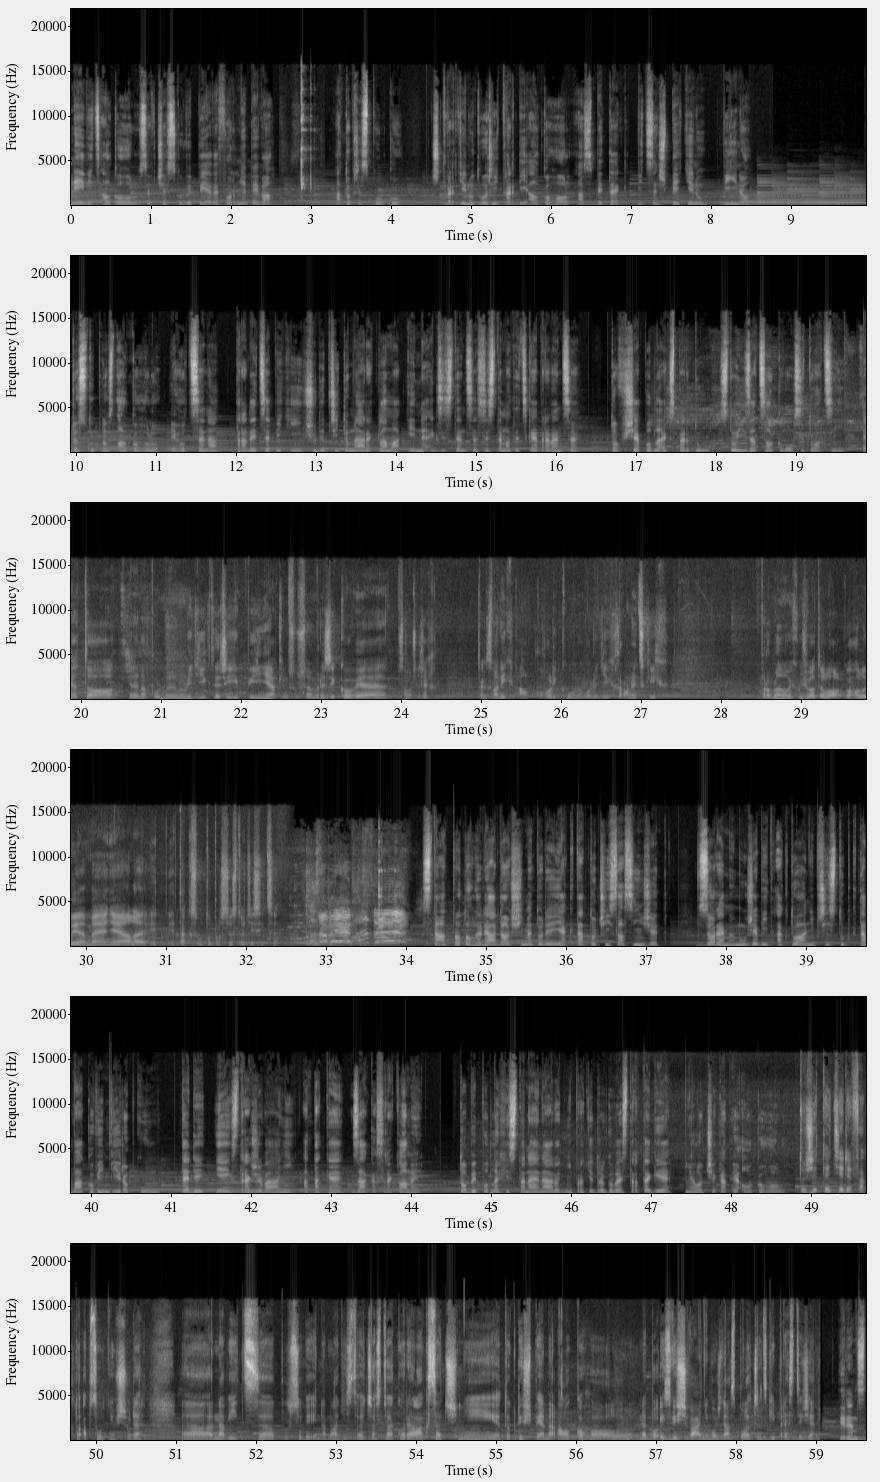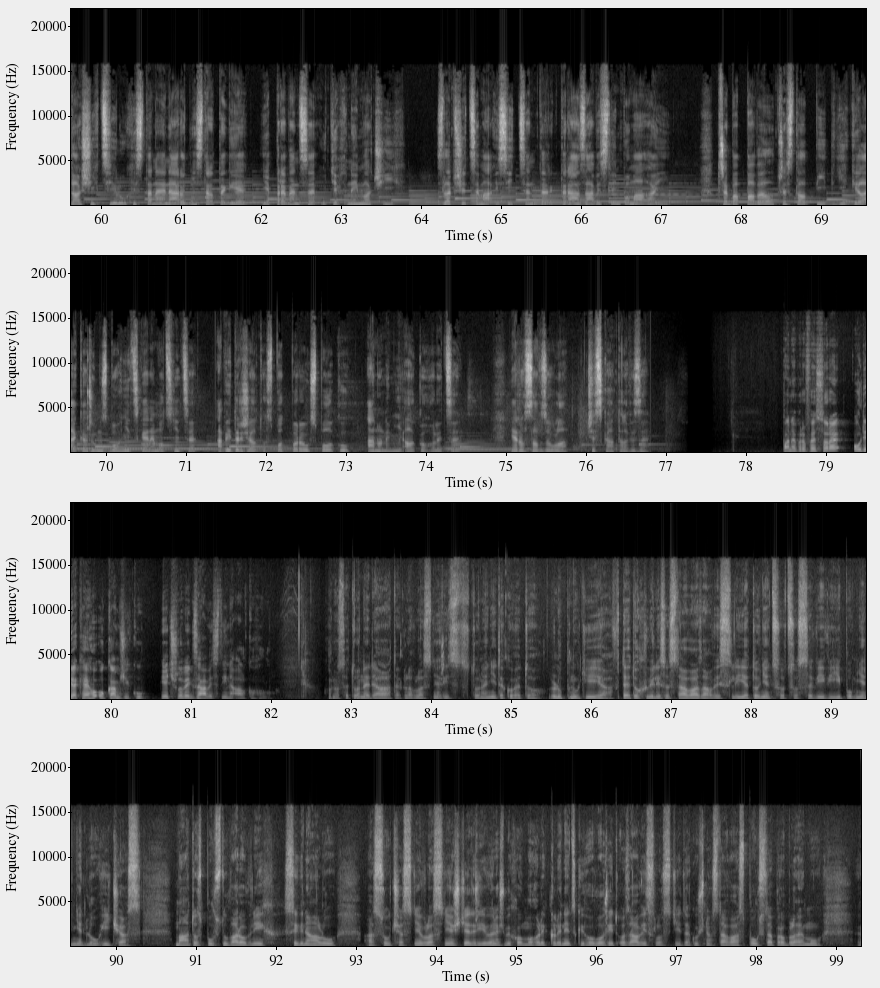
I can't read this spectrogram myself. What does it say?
Nejvíc alkoholu se v Česku vypije ve formě piva. A to přes půlku. Čtvrtinu tvoří tvrdý alkohol a zbytek, víc než pětinu, víno. Dostupnost alkoholu, jeho cena, tradice pití, všudy přítomná reklama i neexistence systematické prevence. To vše podle expertů stojí za celkovou situací. Je to 1,5 milionu lidí, kteří pijí nějakým způsobem rizikově, samozřejmě těch takzvaných alkoholiků nebo lidí chronických problémových uživatelů alkoholu je méně, ale i, i tak jsou to prostě 100 tisíce. Stát proto hledá další metody, jak tato čísla snížit. Vzorem může být aktuální přístup k tabákovým výrobkům, tedy jejich zdražování a také zákaz reklamy. To by podle chystané národní protidrogové strategie mělo čekat i alkohol. To, že teď je de facto absolutně všude. Eh, navíc eh, působí i na mladistvé často jako relaxační, je to, když pijeme alkohol, nebo i zvyšování možná společenský prestiže. Jeden z dalších cílů chystané národní strategie je prevence u těch nejmladších. Zlepšit se má i síť center, která závislým pomáhají. Třeba Pavel přestal pít díky lékařům z Bohnické nemocnice a vydržel to s podporou spolku Anonymní alkoholice. Jaroslav Zoula, Česká televize. Pane profesore, od jakého okamžiku je člověk závislý na alkoholu? Ono se to nedá takhle vlastně říct, to není takové to lupnutí a v této chvíli se stává závislý. Je to něco, co se vyvíjí poměrně dlouhý čas. Má to spoustu varovných signálů a současně vlastně ještě dříve, než bychom mohli klinicky hovořit o závislosti, tak už nastává spousta problémů,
